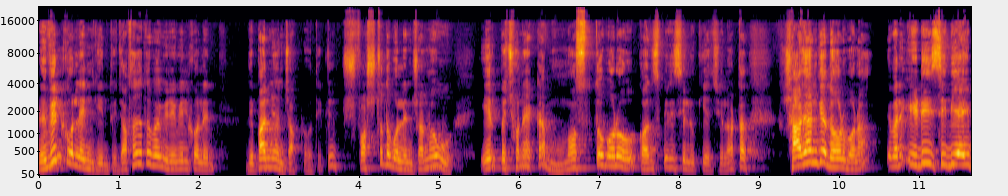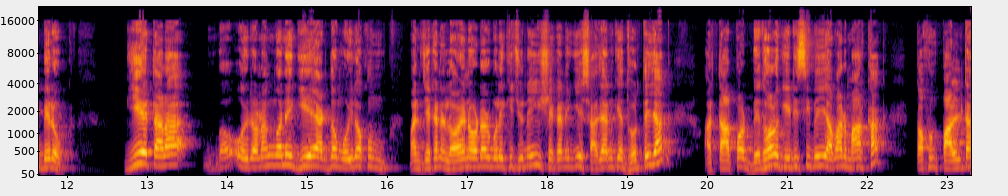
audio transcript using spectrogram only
রিভিল করলেন কিন্তু, যথাযথভাবে রিভিল করলেন দীপাঞ্জন চক্রবর্তী। কিন্তু স্পষ্টত বললেন শর্মাবু এর পেছনে একটা মস্ত বড় কনস্পিরেসি লুকিয়েছিল। অর্থাৎ শাহজাহানকে ধরবো না। এবার ইডি সিবিআই বেরোক। গিয়ে তারা ওই রণাঙ্গনে গিয়ে একদম ওই রকম মানে যেখানে ল অ্যান্ড অর্ডার বলে কিছু নেই, সেখানে গিয়ে শাহজাহানকে ধরতে যান আর তারপর বেধড়ক ইডি সিবিআই আবার মার খাক। তখন পাল্টা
